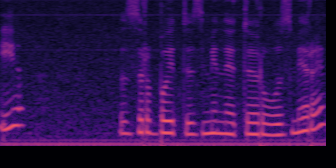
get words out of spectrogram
і зробити, змінити розміри.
